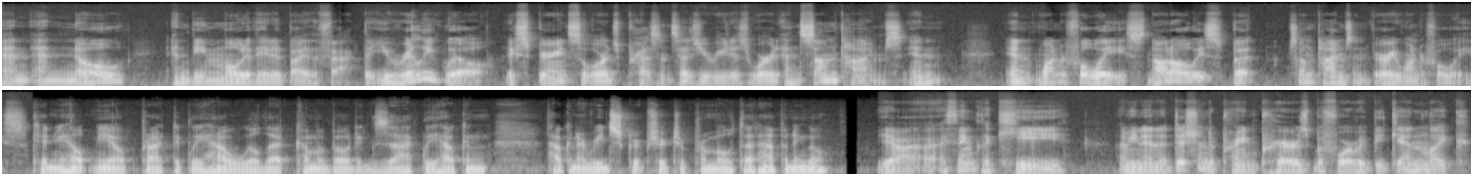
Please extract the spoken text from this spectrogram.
And, and know and be motivated by the fact that you really will experience the Lord's presence as you read His Word, and sometimes in in wonderful ways. Not always, but sometimes in very wonderful ways. Can you help me out practically? How will that come about exactly? How can how can I read Scripture to promote that happening, though? Yeah, I think the key. I mean, in addition to praying prayers before we begin, like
